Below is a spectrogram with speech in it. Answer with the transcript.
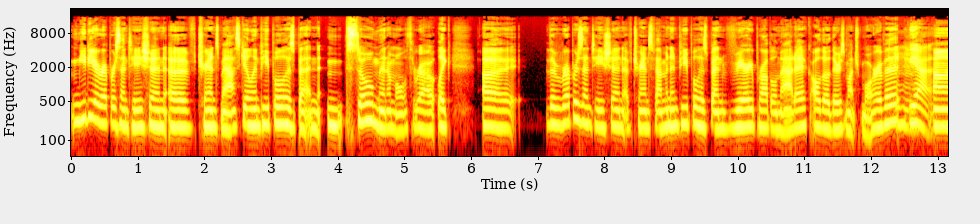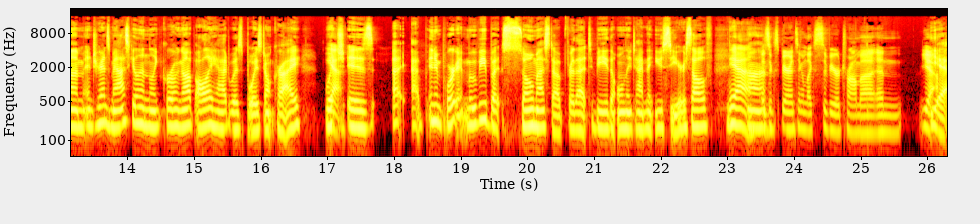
media representation of trans masculine people has been m- so minimal throughout. Like, uh, the representation of trans feminine people has been very problematic. Although there's much more of it. yeah. Um, and trans masculine, like growing up, all I had was Boys Don't Cry, which is a, a- an important movie, but so messed up for that to be the only time that you see yourself. yeah. i was experiencing like severe trauma and yeah. Yeah.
